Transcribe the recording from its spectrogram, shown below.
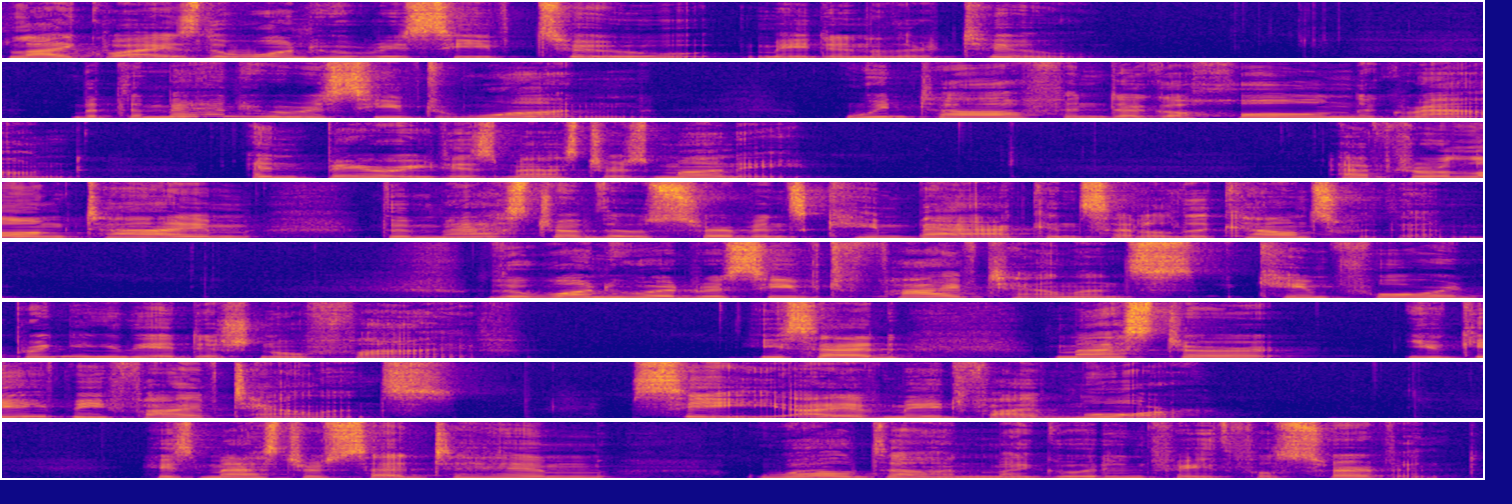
Likewise, the one who received two made another two. But the man who received one went off and dug a hole in the ground and buried his master's money. After a long time, the master of those servants came back and settled accounts with him. The one who had received five talents came forward bringing the additional five. He said, Master, you gave me five talents. See, I have made five more. His master said to him, Well done, my good and faithful servant.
